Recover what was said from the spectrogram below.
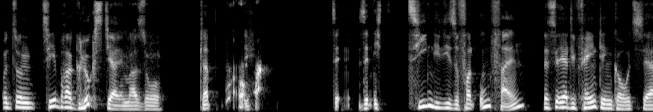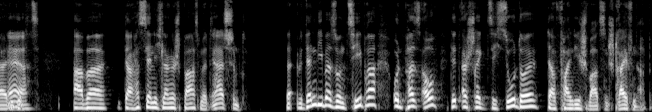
und so ein Zebra gluckst ja immer so. Ich glaub, ich, si- sind nicht Ziegen, die die sofort umfallen? Das sind ja die Fainting Goats, ja. Die Ja, ja. gibt's. Aber da hast du ja nicht lange Spaß mit. Ja, das stimmt. Da- Dann lieber so ein Zebra und pass auf, das erschreckt sich so doll, da fallen die schwarzen Streifen ab.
